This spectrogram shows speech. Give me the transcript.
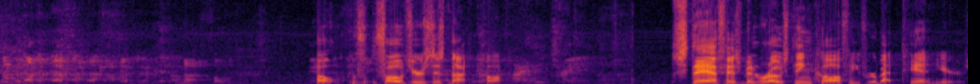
Not folded. Oh, Folgers is not coffee. Steph has been roasting coffee for about 10 years.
